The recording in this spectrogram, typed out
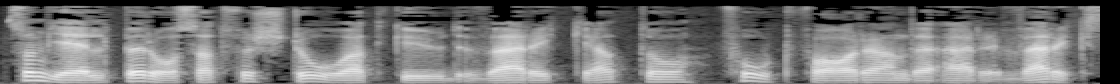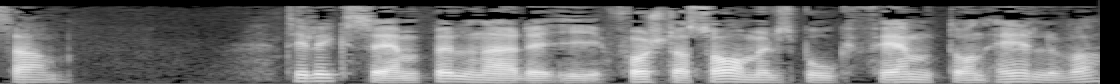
som hjälper oss att förstå att Gud verkat och fortfarande är verksam. Till exempel när det i Första Samuelsbok 15.11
